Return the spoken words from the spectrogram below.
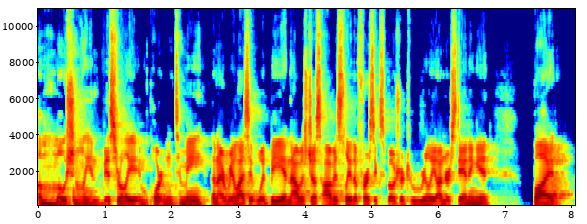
emotionally and viscerally important to me than I realized it would be, and that was just obviously the first exposure to really understanding it. But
